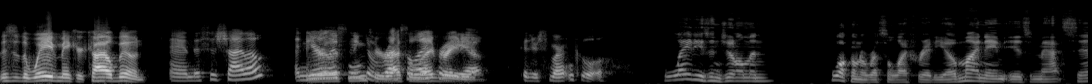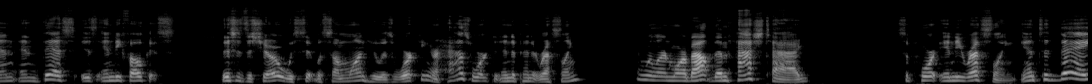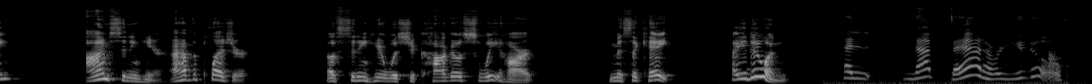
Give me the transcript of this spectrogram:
This is the wave maker, Kyle Boone. And this is Shiloh, and, And you're, you're listening, listening to to Wrestle Wrestle Life Life Radio. Radio because you're smart and cool. Ladies and gentlemen, welcome to Wrestle Life Radio. My name is Matt Sin, and this is Indie Focus. This is the show where we sit with someone who is working or has worked in independent wrestling, and we learn more about them. Hashtag support indie wrestling. And today, I'm sitting here. I have the pleasure of sitting here with Chicago sweetheart, Missa Kate. How you doing? Hel- not bad. How are you?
